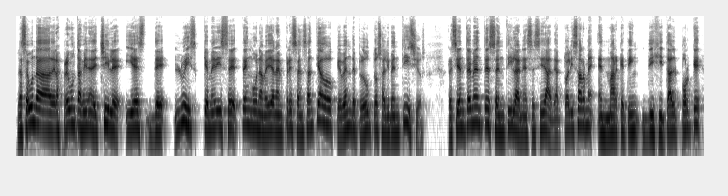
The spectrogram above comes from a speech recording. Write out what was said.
La segunda de las preguntas viene de Chile y es de Luis que me dice, tengo una mediana empresa en Santiago que vende productos alimenticios. Recientemente sentí la necesidad de actualizarme en marketing digital porque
